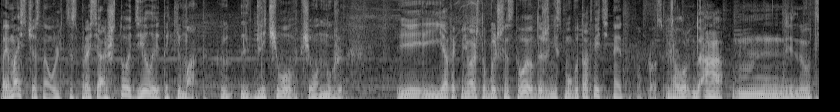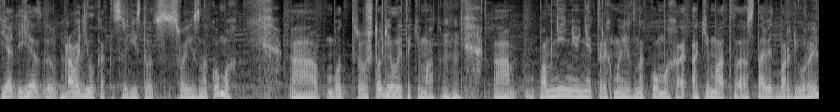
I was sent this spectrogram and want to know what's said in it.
поймай сейчас на улице, спроси, а что делает акимат? Для чего вообще он нужен? И я так понимаю, что большинство даже не смогут ответить на этот вопрос. А, вот я, я проводил как-то среди своих знакомых, а, вот что делает Акимат. Угу. А, по мнению некоторых моих знакомых, Акимат ставит бордюры,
